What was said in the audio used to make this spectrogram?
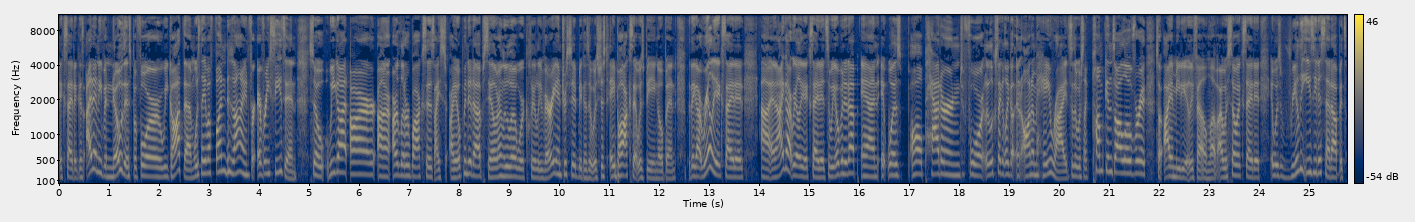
excited because I didn't even know this before we got them was they have a fun design for every season. So we got our uh, our litter boxes. I, I opened it up. Sailor and Lula were clearly very interested because it was just a box that was being opened, but they got really excited, uh, and I got really excited. So we opened it up, and it was all patterned for. It looks like like an autumn hayride. So there was like pumpkins all over it. So I immediately fell in love. I was so excited. It was really easy to set up. It's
